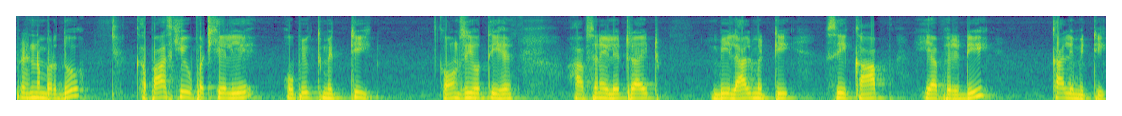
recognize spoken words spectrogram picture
प्रश्न नंबर दो, कपास की उपज के लिए उपयुक्त मिट्टी कौन सी होती है? ऑप्शन ए लेटराइट बी लाल मिट्टी सी काँप या फिर डी काली मिट्टी।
